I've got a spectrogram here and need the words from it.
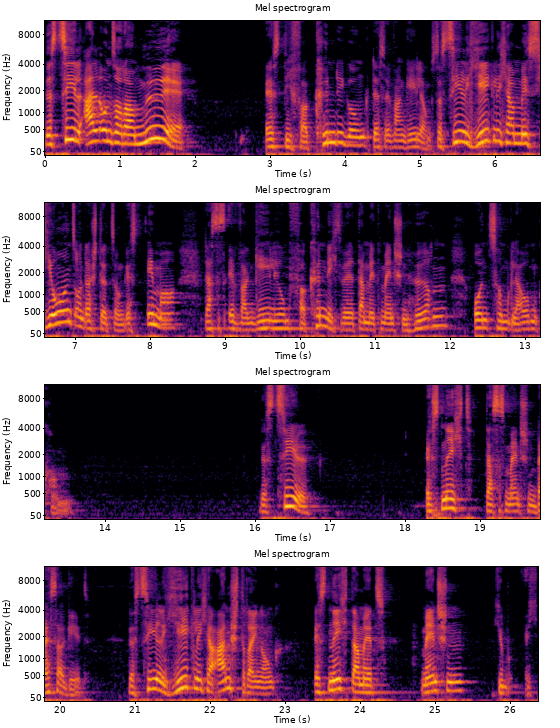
das Ziel all unserer Mühe ist die Verkündigung des Evangeliums. Das Ziel jeglicher Missionsunterstützung ist immer, dass das Evangelium verkündigt wird, damit Menschen hören und zum Glauben kommen. Das Ziel ist nicht, dass es Menschen besser geht. Das Ziel jeglicher Anstrengung ist nicht damit Menschen, ich, ich,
